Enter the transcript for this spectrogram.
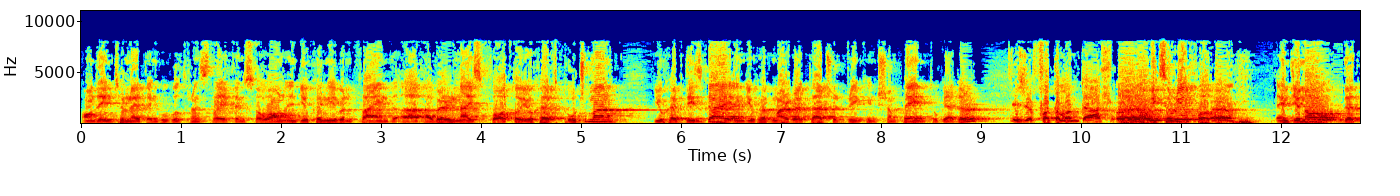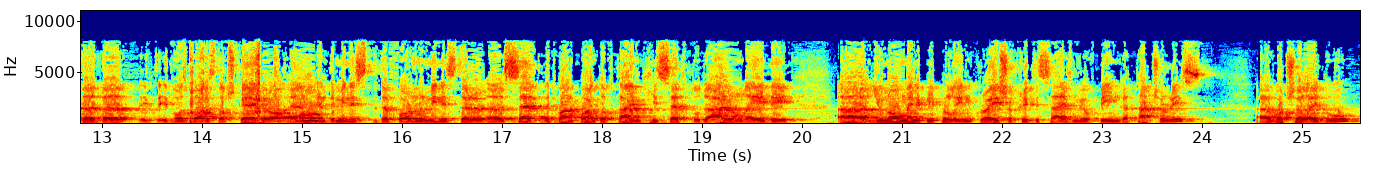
on the internet and Google Translate and so on, and you can even find a, a very nice photo. You have Tudjman, you have this guy, and you have Margaret Thatcher drinking champagne together. Is it a photo montage? Uh, no, it's a real photo. Uh. And you know, that the, the, it, it, was Borislav Škegro, and, oh. and the, minister, the former minister uh, said at one point of time, he said to the Iron Lady, uh, you know, many people in Croatia criticize me of being a Thatcherist uh, what shall I do?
